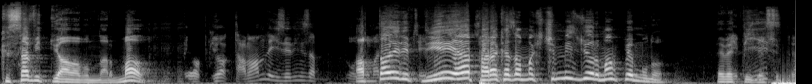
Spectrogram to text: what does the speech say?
kısa video ama bunlar mal. yok yok tamam da izlediğinizde Aptal herif niye ya? Para kazanmak için mi izliyorum amk ben bunu? Evet E diyecek şimdi.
